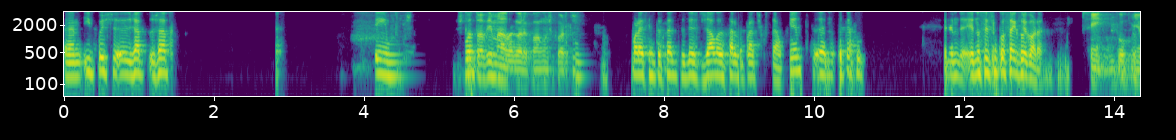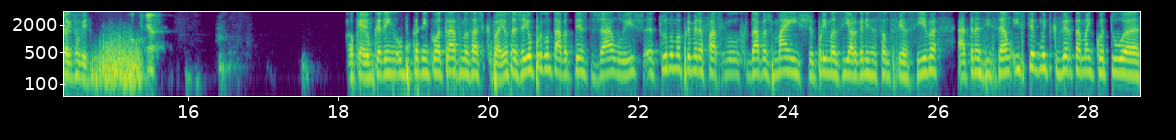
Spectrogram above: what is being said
um, e depois uh, já, já Sim. Estou a ouvir mal agora com alguns cortes. Parece interessante desde já lançar-me para a discussão. Até, eu não sei se me consegues agora. Sim, um pouco melhor. Consegues ouvir? Um pouco melhor. Ok, um bocadinho, um bocadinho com atraso, mas acho que bem. Ou seja, eu perguntava desde já, Luís, eh, tu numa primeira fase que davas mais primazia à organização defensiva, à transição, isso teve muito que ver também com a tua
